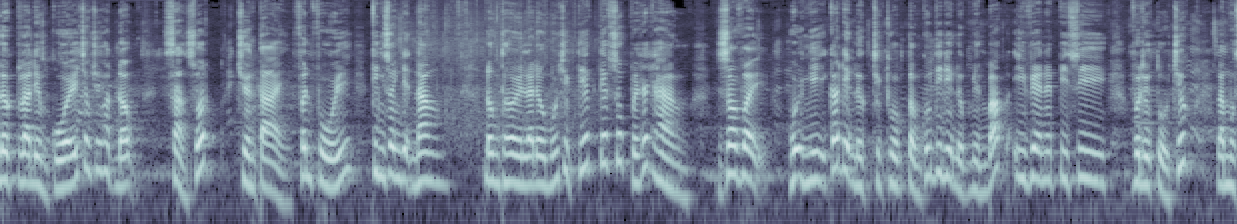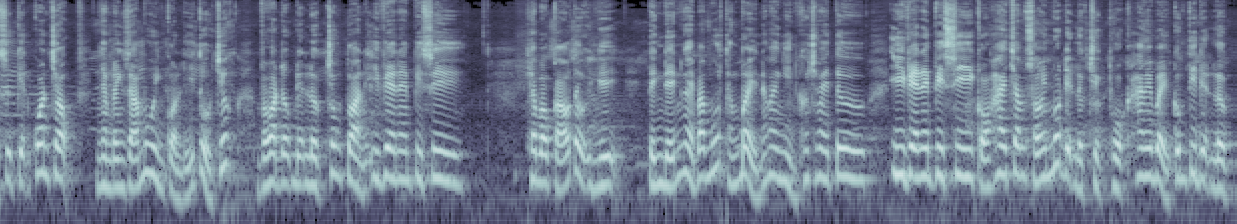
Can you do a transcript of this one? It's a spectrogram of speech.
lực là điểm cuối trong chuỗi hoạt động sản xuất, truyền tải, phân phối, kinh doanh điện năng, đồng thời là đầu mối trực tiếp tiếp xúc với khách hàng. Do vậy, hội nghị các điện lực trực thuộc Tổng công ty Điện lực miền Bắc EVNPC vừa được tổ chức là một sự kiện quan trọng nhằm đánh giá mô hình quản lý tổ chức và hoạt động điện lực trong toàn EVNPC. Theo báo cáo tại hội nghị, Tính đến ngày 31 tháng 7 năm 2024, EVNPC có 261 điện lực trực thuộc 27 công ty điện lực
